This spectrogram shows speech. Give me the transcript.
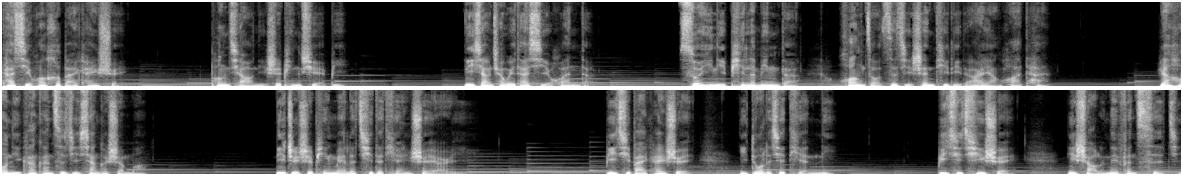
她喜欢喝白开水，碰巧你是瓶雪碧。你想成为他喜欢的，所以你拼了命的晃走自己身体里的二氧化碳。然后你看看自己像个什么？你只是瓶没了气的甜水而已。比起白开水，你多了些甜腻；比起汽水，你少了那份刺激。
